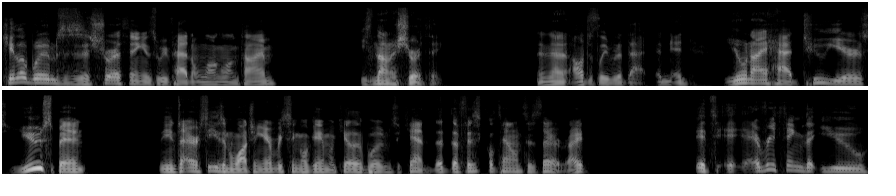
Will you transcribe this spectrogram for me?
Caleb Williams is as sure a thing as we've had in a long, long time. He's not a sure thing. And then I'll just leave it at that. And and you and I had two years. You spent the entire season watching every single game of Caleb Williams you can. The, the physical talent is there, right? It's it, everything that you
